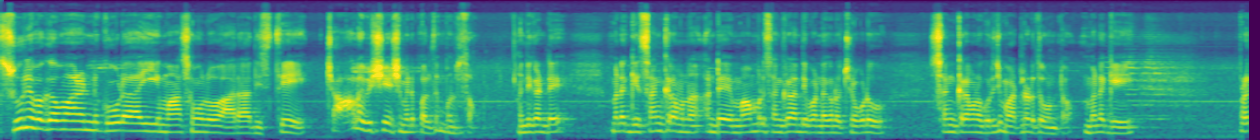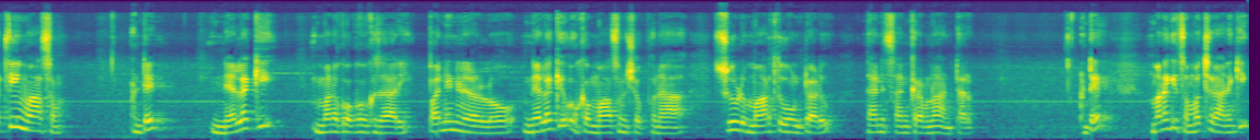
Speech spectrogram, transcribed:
సూర్య భగవానుడిని కూడా ఈ మాసంలో ఆరాధిస్తే చాలా విశేషమైన ఫలితం పొందుతాం. ఎందుకంటే మనకి సంక్రమణ అంటే మామూలు సంక్రాంతి పండుగను వచ్చినప్పుడు సంక్రమణ గురించి మాట్లాడుతూ ఉంటాం. మనకి ప్రతి మాసం అంటే నెలకి మనకు ఒక్కొక్కసారి పన్నెండు నెలల్లో నెలకి ఒక మాసం చొప్పున సూర్యుడు మారుతూ ఉంటాడు. దాన్ని సంక్రమణ అంటారు. అంటే మనకి సంవత్సరానికి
